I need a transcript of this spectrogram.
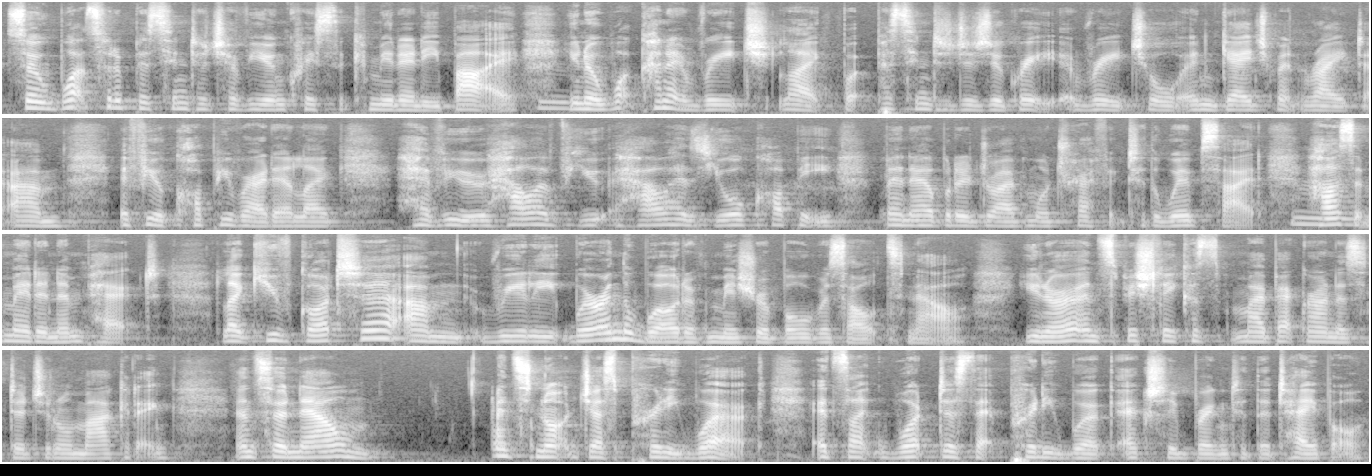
So what sort of percentage have you increased increase the community by? Mm. You know, what kind of reach, like what percentages your reach or engagement rate? Um, if you're a copywriter, like have you, how have you, how has your copy been able to drive more traffic to the website? Mm. How's it made an impact? Like you've got to um, really, we're in the world of measurable results now, you know, and especially because my background is digital marketing. And so now, it's not just pretty work. It's like, what does that pretty work actually bring to the table?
